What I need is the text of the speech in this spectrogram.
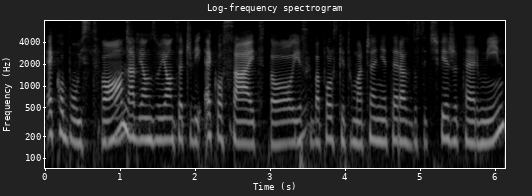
ekobójstwo mhm. nawiązujące, czyli ecosite, to jest mhm. chyba polskie tłumaczenie, teraz dosyć świeży termin.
